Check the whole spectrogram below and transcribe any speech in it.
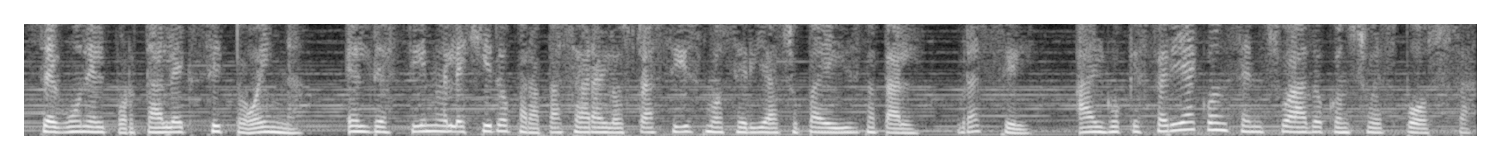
Según el portal Éxito el destino elegido para pasar al ostracismo sería su país natal, Brasil, algo que estaría consensuado con su esposa.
